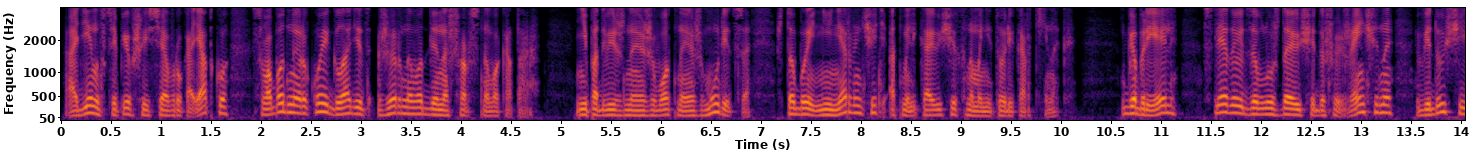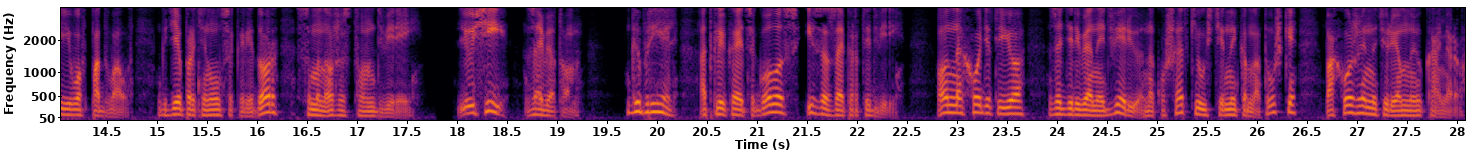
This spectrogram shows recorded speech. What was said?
Один, вцепившийся в рукоятку, свободной рукой гладит жирного длинношерстного кота. Неподвижное животное жмурится, чтобы не нервничать от мелькающих на мониторе картинок. Габриэль следует за блуждающей душой женщины, ведущей его в подвал, где протянулся коридор с множеством дверей. «Люси!» — зовет он. «Габриэль!» — откликается голос из-за запертой двери. Он находит ее за деревянной дверью на кушетке у стены комнатушки, похожей на тюремную камеру.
